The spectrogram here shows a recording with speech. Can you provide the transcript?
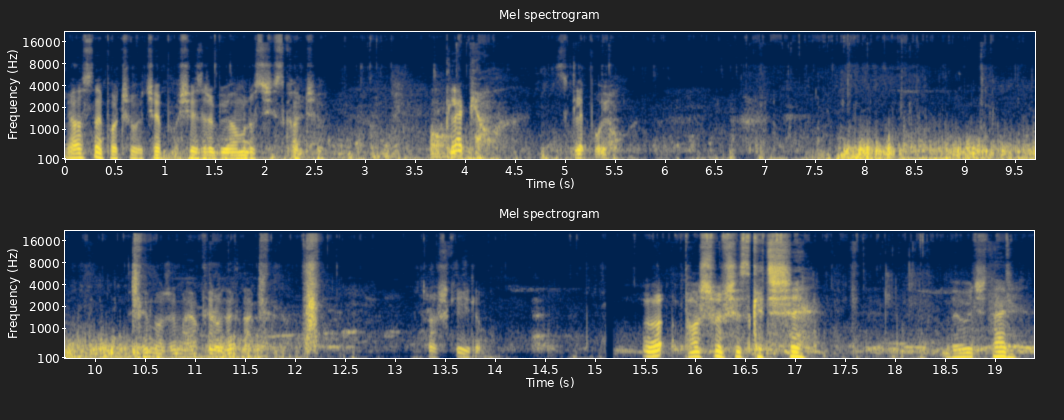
Wiosnę poczuły, ciepło się zrobiło, mróz się skończył. Klepią, sklepują. Czy może mają kierunek na mnie? Troszkę idą. O, poszły wszystkie trzy. Były cztery.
